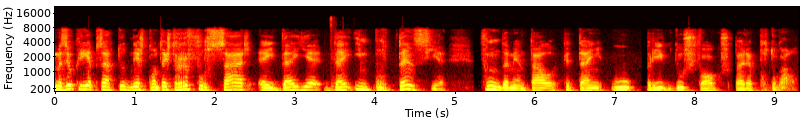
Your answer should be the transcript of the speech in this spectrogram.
Mas eu queria, apesar de tudo, neste contexto, reforçar a ideia da importância fundamental que tem o perigo dos fogos para Portugal.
